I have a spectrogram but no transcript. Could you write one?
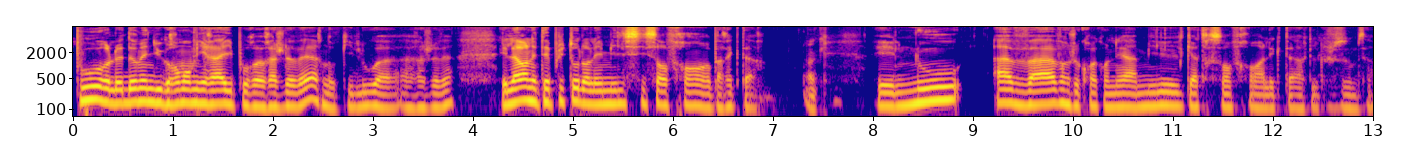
pour le domaine du Grand Mont-Mirail pour Rage de Verre, donc il loue à, à Rage de Verre. Et là, on était plutôt dans les 1600 francs par hectare. Et nous, à Vavre, je crois qu'on est à 1400 francs à l'hectare, quelque chose comme ça.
